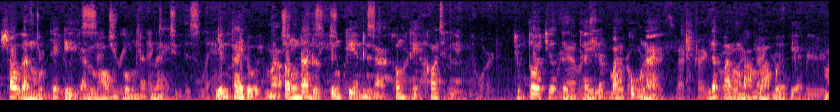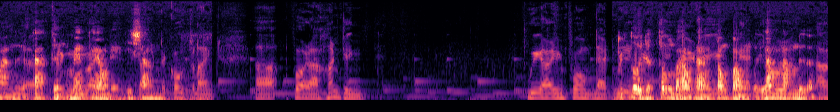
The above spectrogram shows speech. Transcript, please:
Sau gần một thế kỷ gắn bó với vùng đất này, những thay đổi mà ông đã được chứng kiến là không thể coi thường. Chúng tôi chưa từng thấy lớp băng cũ này, lớp băng bám vào bờ biển mà người ta từng men theo để đi săn. Chúng tôi được thông báo rằng trong vòng 15 năm nữa,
